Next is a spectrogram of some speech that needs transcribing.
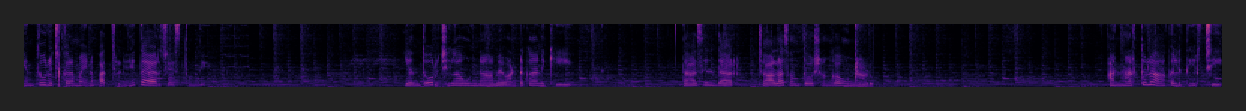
ఎంతో రుచికరమైన పచ్చడిని తయారు చేస్తుంది. ఎంతో రుచిగా ఉన్న ఆమె వంటకానికి తహసీల్దార్ చాలా సంతోషంగా ఉన్నాడు. అన్నార్తుల ఆకలి తీర్చి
